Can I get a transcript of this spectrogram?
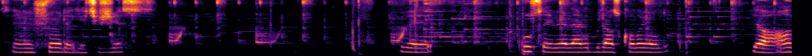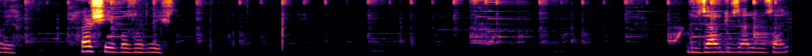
Seni şöyle geçeceğiz. Ve bu seviyelerde biraz kolay oldu. Ya abi her şey bozuldu işte. Güzel güzel güzel.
